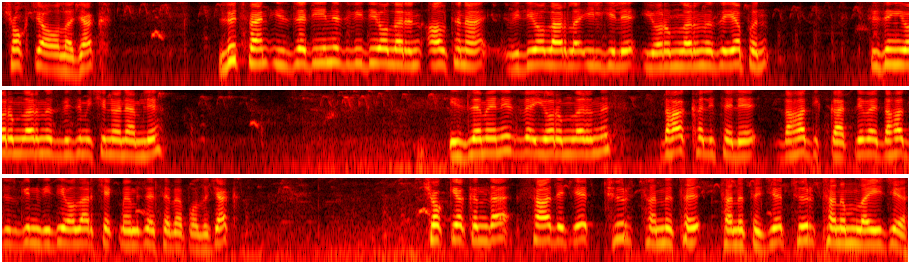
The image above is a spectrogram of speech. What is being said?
çokça olacak. Lütfen izlediğiniz videoların altına videolarla ilgili yorumlarınızı yapın. Sizin yorumlarınız bizim için önemli. İzlemeniz ve yorumlarınız daha kaliteli, daha dikkatli ve daha düzgün videolar çekmemize sebep olacak. Çok yakında sadece tür tanıtı, tanıtıcı, tür tanımlayıcı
